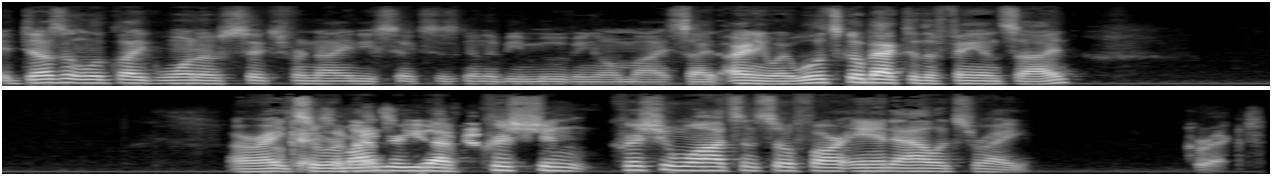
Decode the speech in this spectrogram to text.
It doesn't look like 106 for 96 is going to be moving on my side. Anyway, well, let's go back to the fan side. All right. Okay, so, so reminder, you have Christian Christian Watson so far and Alex Wright. Correct.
